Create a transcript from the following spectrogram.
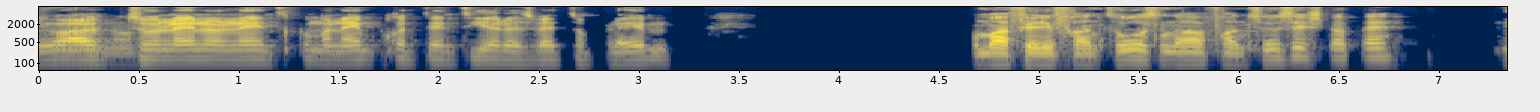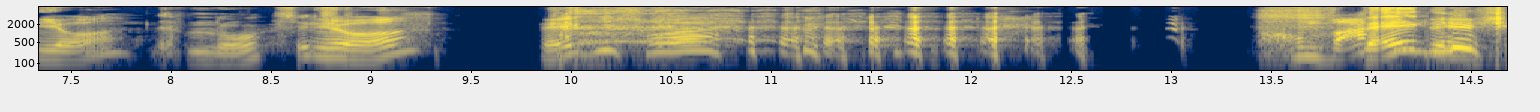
Mal, noch. zu 99,9% sicher, das wird so bleiben. Haben wir für die Franzosen auch Französisch dabei? Ja, No, ja. Belgisch war. Warum was? Belgisch?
